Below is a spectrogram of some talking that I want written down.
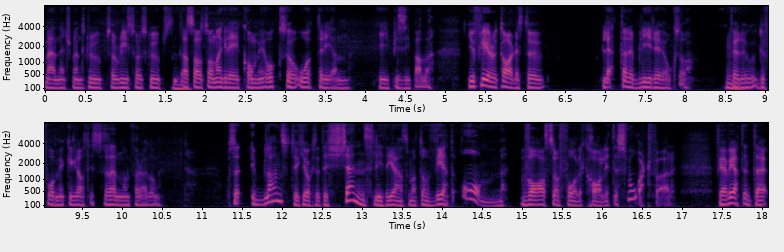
management groups och resource groups, alltså sådana grejer kommer ju också återigen i princip alla. Ju fler du tar, desto lättare blir det också. För du, du får mycket gratis sen om förra gången. Och så, ibland så tycker jag också att det känns lite grann som att de vet om vad som folk har lite svårt för. För jag vet inte,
